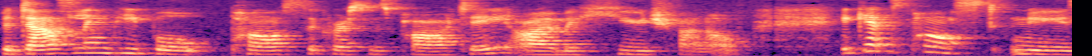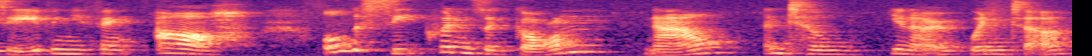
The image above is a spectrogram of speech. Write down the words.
Bedazzling people past the Christmas party, I'm a huge fan of. It gets past New Year's Eve and you think, ah, oh, all the sequins are gone now until, you know, winter.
